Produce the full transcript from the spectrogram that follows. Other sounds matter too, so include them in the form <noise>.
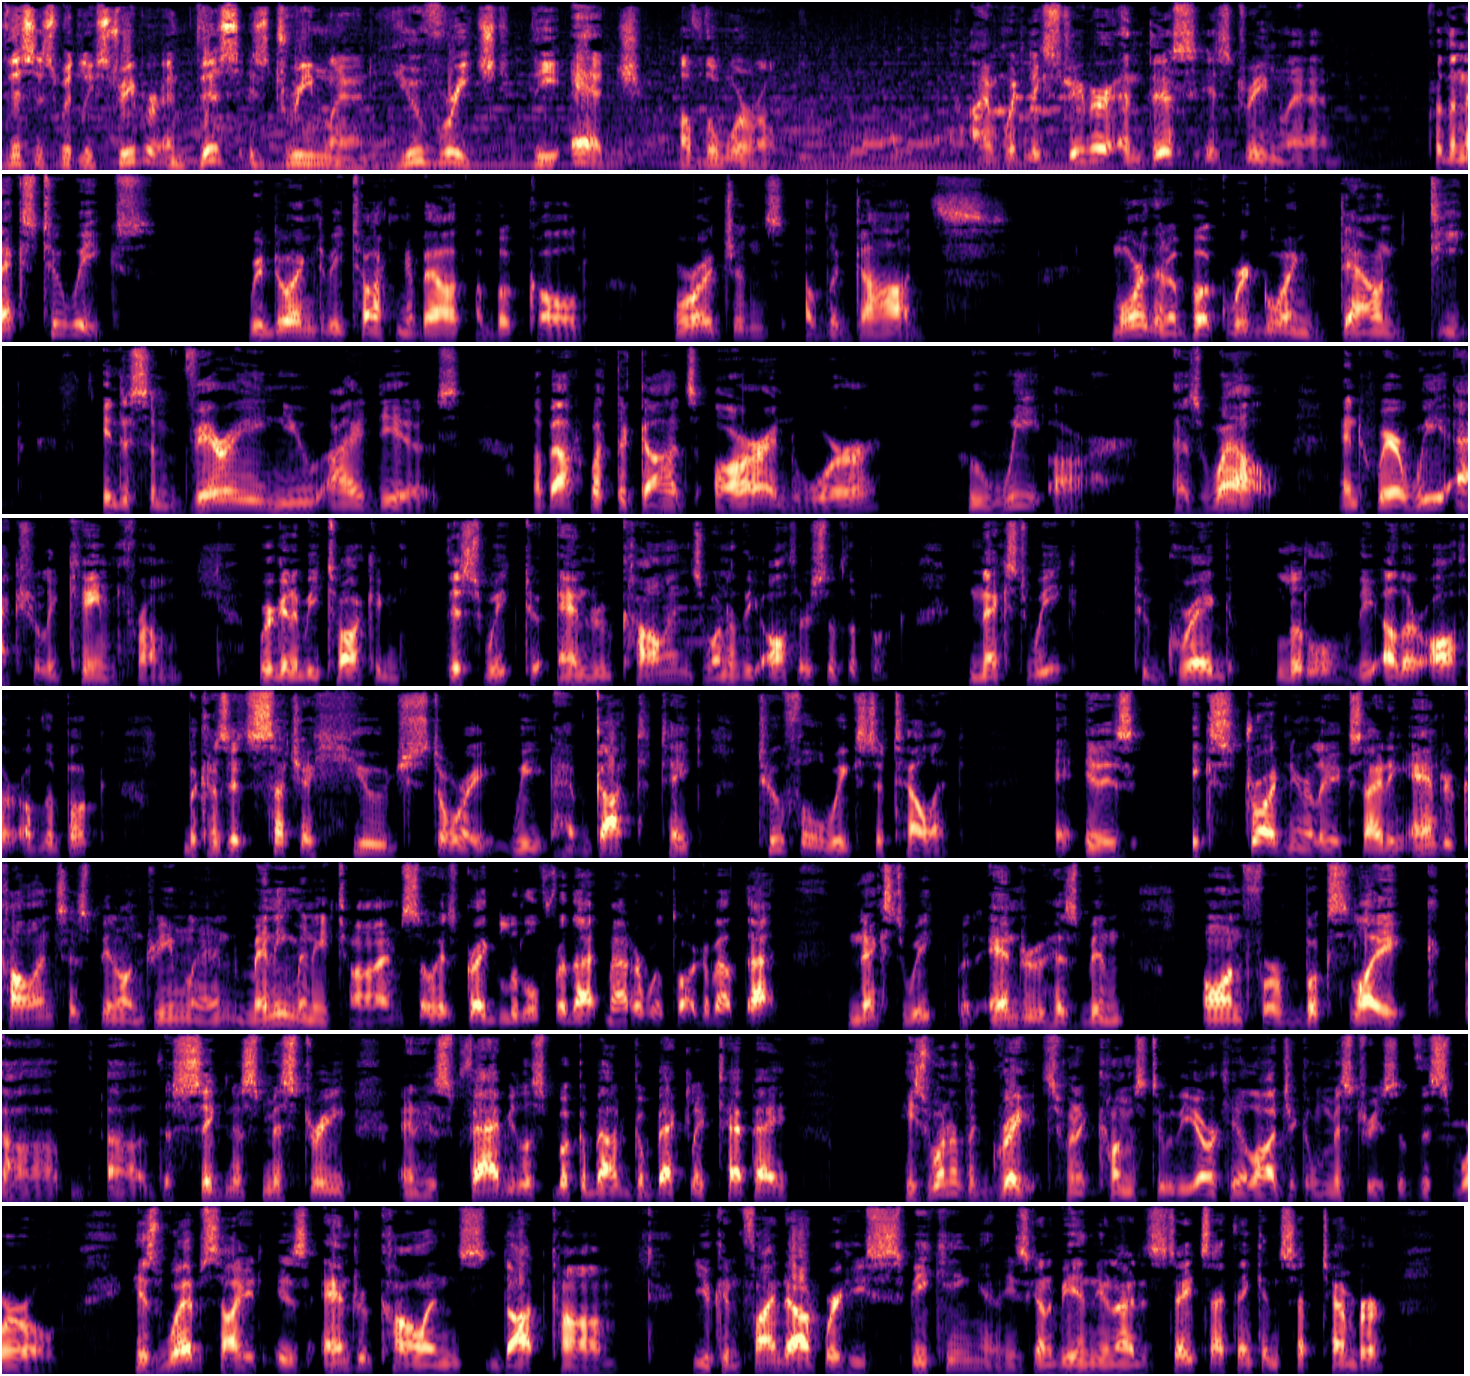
This is Whitley Strieber, and this is Dreamland. You've reached the edge of the world. I'm Whitley Strieber, and this is Dreamland. For the next two weeks, we're going to be talking about a book called Origins of the Gods. More than a book, we're going down deep into some very new ideas about what the gods are and were, who we are as well, and where we actually came from. We're going to be talking this week to Andrew Collins, one of the authors of the book. Next week to Greg Little, the other author of the book, because it's such a huge story. We have got to take two full weeks to tell it. It is extraordinarily exciting. Andrew Collins has been on Dreamland many, many times. So has Greg Little, for that matter. We'll talk about that next week. But Andrew has been on for books like uh, uh, The Cygnus Mystery and his fabulous book about Göbekli Tepe. He's one of the greats when it comes to the archaeological mysteries of this world. His website is andrewcollins.com. You can find out where he's speaking, and he's going to be in the United States, I think, in September.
